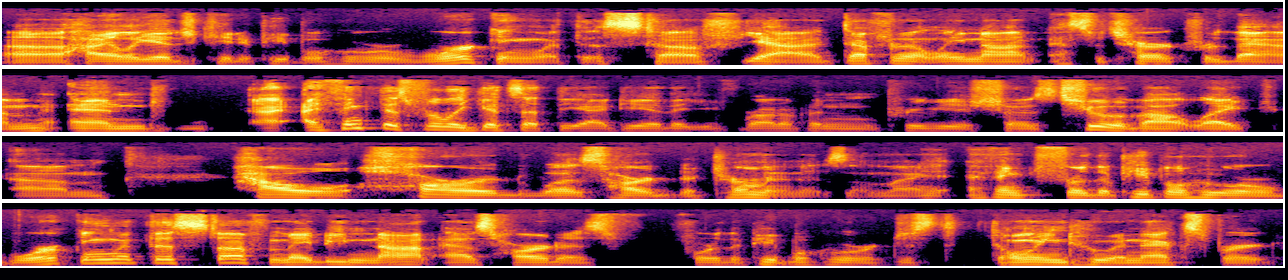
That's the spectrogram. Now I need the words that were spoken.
uh, highly educated people who were working with this stuff, yeah, definitely not esoteric for them. And I, I think this really gets at the idea that you've brought up in previous shows too about like um, how hard was hard determinism. I, I, think for the people who were working with this stuff, maybe not as hard as for the people who are just going to an expert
